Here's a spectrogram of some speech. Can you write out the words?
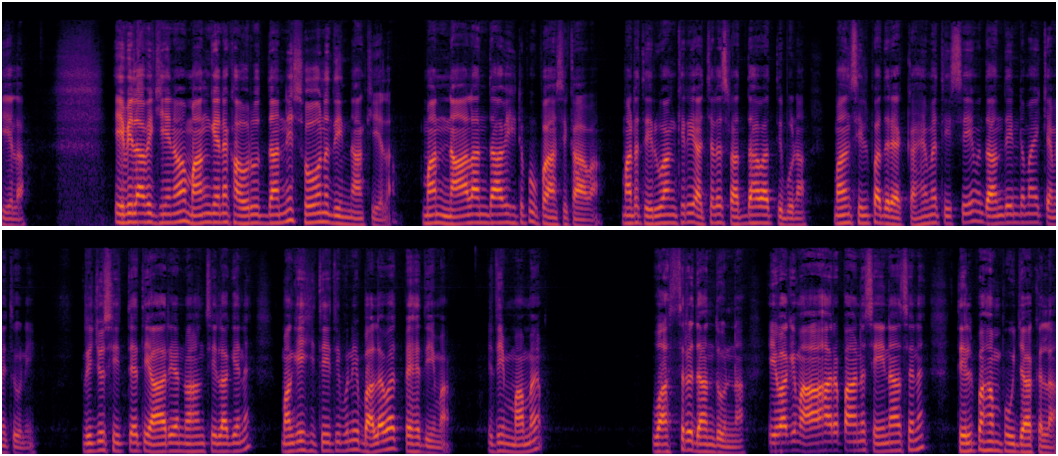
කියලා. ඒ වෙලාවේ කියනවා මං ගැන කවුරුත් දන්නේ සෝන දින්නා කියලා. මං නාලන්දාවේ හිටපු උපාසිකාවක්. මට තෙරුවන් කෙරේ අචල ශ්‍රද්ධාවක් තිබුණා. මං සිල්පද රැක්කා. හැම තිස්සෙම දන් දෙන්නමයි කැමති උනේ. ඍජු සිත් ඇති ආර්යයන් වහන්සේලා ගැන මගේ හිතේ තිබුණේ බලවත් පැහැදීමක්. ඉතින් මම වස්ත්‍ර දන් දුන්නා. ඒ වගේම ආහාර පාන සේනාසන තෙල් පහන් පූජා කළා.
